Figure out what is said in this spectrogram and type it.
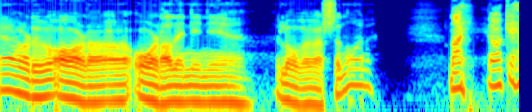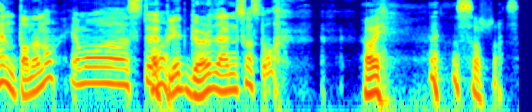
Ja. Har du åla, den inn i låveverkstedet nå, eller? Nei, jeg har ikke henta den ennå. Jeg må støpe litt gulv der den skal stå. Oi. Såpass.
